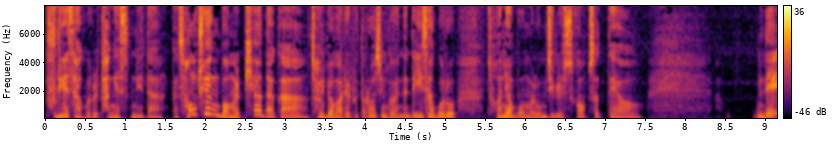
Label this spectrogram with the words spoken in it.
불의의 사고를 당했습니다. 그러니까 성추행범을 피하다가 절벽 아래로 떨어진 거였는데 이 사고로 전혀 몸을 움직일 수가 없었대요. 근데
